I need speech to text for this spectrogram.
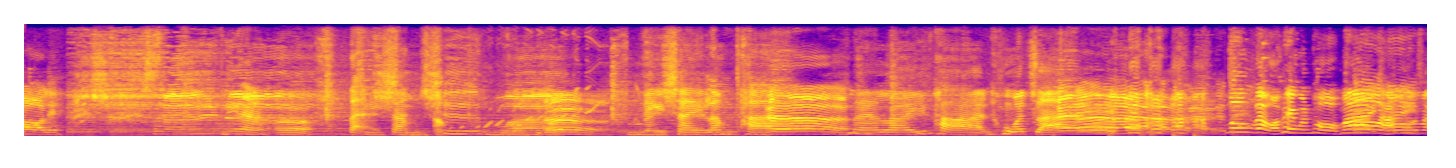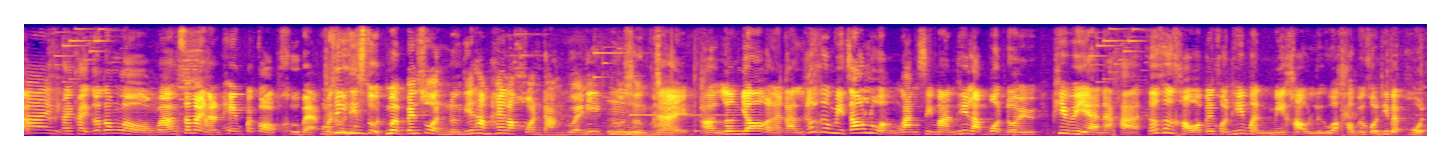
รอเลย เนี่ยเออแต่ฉันชื่อว่าเออ ไม่ใช่ลำธารเออ แต่ไหลผ่านหัวใจ เออมึงแบบว่าเพลงมันเพอมากนะใรๆก็ต้องร้องว่าสมัยนั้นเพลงประกอบคือแบบมันคือที่สุด เหมือนเป็นส่วนหนึ่งที่ทำให้ละครดังด้วยนี่รู้สึกใช่เอาเรื่องย่อกันแล้วกัน ก็คือมีเจ้าหลวงรังสีมันที่รับบทโดยพี่เวียนะคะ ก็คือเขาว่าเป็นคนที่เหมือนมีข่าวหรือว่าเขาเป็นคนที่แบบโหด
